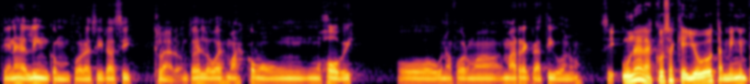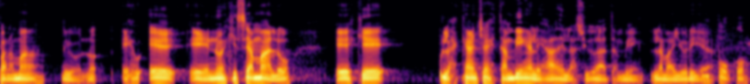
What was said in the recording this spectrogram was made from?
tienes el income, por decir así. Claro. Entonces lo ves más como un, un hobby o una forma más recreativo, ¿no? Sí, una de las cosas que yo veo también en Panamá, digo, no es, eh, eh, no es que sea malo, es que las canchas están bien alejadas de la ciudad también, la mayoría. Un poco. un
